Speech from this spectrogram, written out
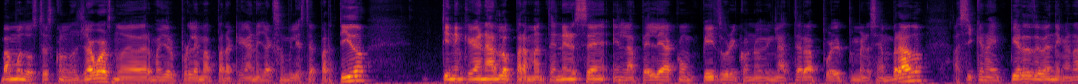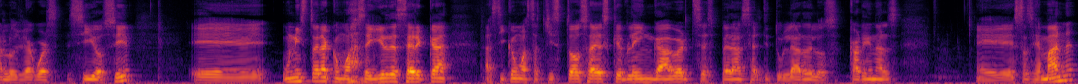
Vamos los tres con los Jaguars, no debe haber mayor problema para que gane Jacksonville este partido. Tienen que ganarlo para mantenerse en la pelea con Pittsburgh y con Nueva Inglaterra por el primer sembrado. Así que no hay pierde, deben de ganar los Jaguars sí o sí. Eh, una historia como a seguir de cerca, así como hasta chistosa, es que Blaine Gabbert se espera ser el titular de los Cardinals eh, esta semana.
